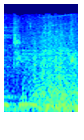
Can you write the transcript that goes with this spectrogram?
Red team.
